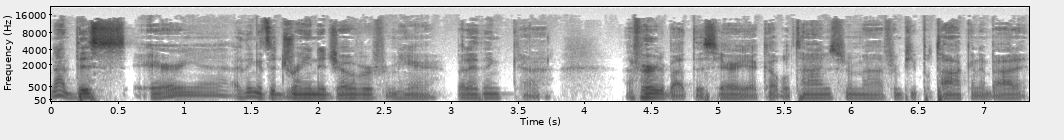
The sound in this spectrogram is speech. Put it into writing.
not this area. I think it's a drainage over from here, but I think uh, I've heard about this area a couple times from uh, from people talking about it.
